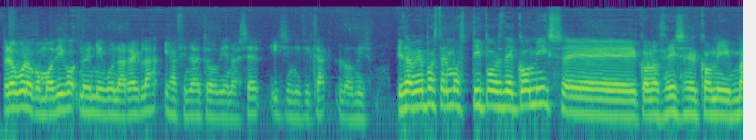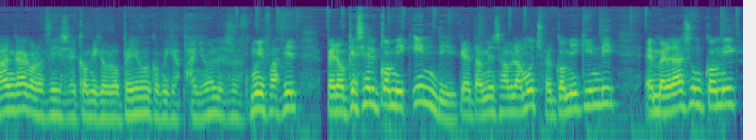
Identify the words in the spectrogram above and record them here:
Pero bueno, como digo, no hay ninguna regla y al final todo viene a ser y significar lo mismo. Y también pues tenemos tipos de cómics, eh, conocéis el cómic manga, conocéis el cómic europeo, el cómic español, eso es muy fácil, pero ¿qué es el cómic indie? Que también se habla mucho. El cómic indie en verdad es un cómic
